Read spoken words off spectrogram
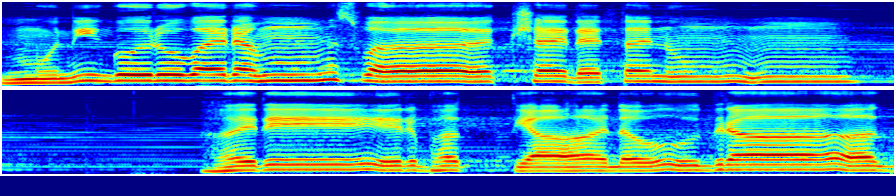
मुनिगुरुवरं स्वक्षरतनुं हरेर्भक्त्यादौद्राग्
